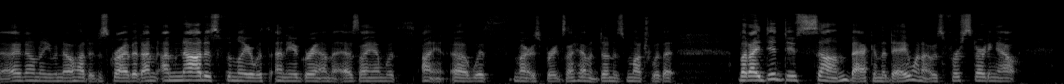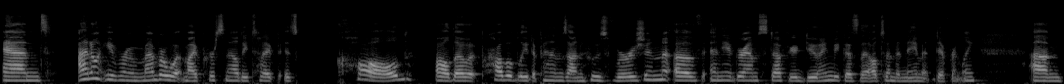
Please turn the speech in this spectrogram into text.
I don't even know how to describe it. I'm I'm not as familiar with Enneagram as I am with uh, with Myers Briggs. I haven't done as much with it, but I did do some back in the day when I was first starting out, and I don't even remember what my personality type is called, although it probably depends on whose version of Enneagram stuff you're doing because they all tend to name it differently. Um,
